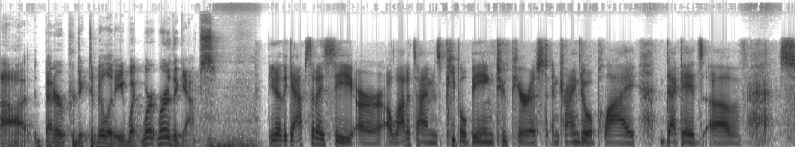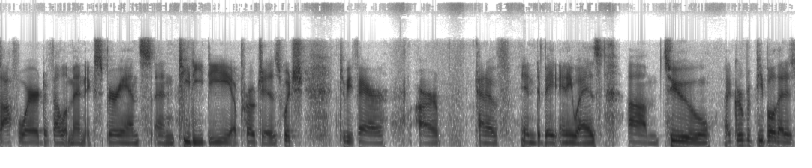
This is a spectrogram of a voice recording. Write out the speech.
uh, better predictability? What where, where are the gaps? You know the gaps that i see are a lot of times people being too purist and trying to apply decades of software development experience and tdd approaches which to be fair are kind of in debate anyways um, to a group of people that is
